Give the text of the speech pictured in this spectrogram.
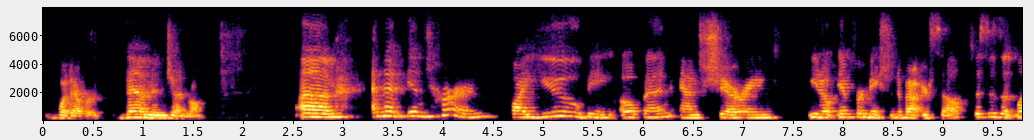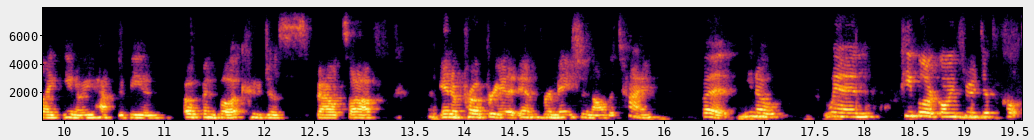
whatever them in general. Um, and then in turn, by you being open and sharing, you know, information about yourself, this isn't like you know you have to be an open book who just spouts off inappropriate information all the time. But you know, when people are going through a difficult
